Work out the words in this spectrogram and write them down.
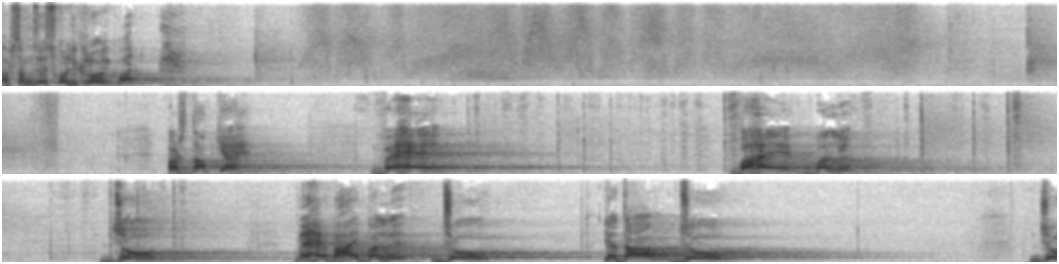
अब समझो इसको, लिख लो एक बार। पर्शदाब क्या है? वह वह बल, जो, वह भाई बल, जो या दाब जो जो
